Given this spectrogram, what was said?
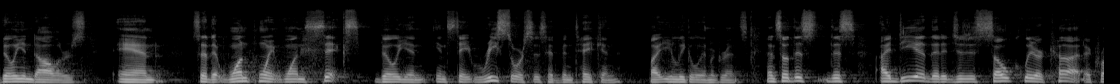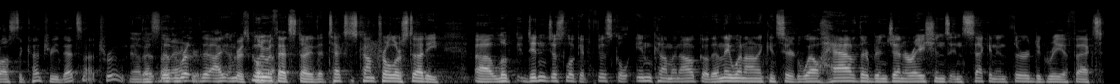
billion dollars, and said that 1.16 billion in state resources had been taken by illegal immigrants. And so this this idea that it just is so clear cut across the country, that's not true. No, that's the- not the- accurate. the- I'm Kris familiar with that study. The Texas Comptroller study uh, looked didn't just look at fiscal income and outgo. Then they went on and considered, well, have there been generations in second and third degree effects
